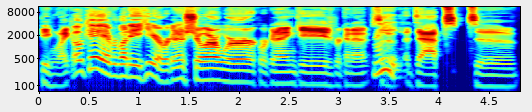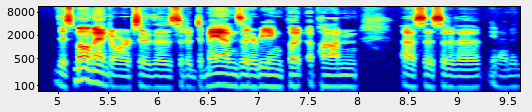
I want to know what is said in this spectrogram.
being like, okay, everybody here, we're going to show our work, we're going to engage, we're going right. to sort of adapt to this moment or to the sort of demands that are being put upon us as sort of a you know an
